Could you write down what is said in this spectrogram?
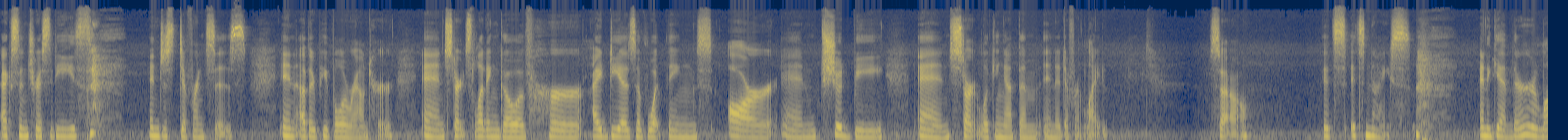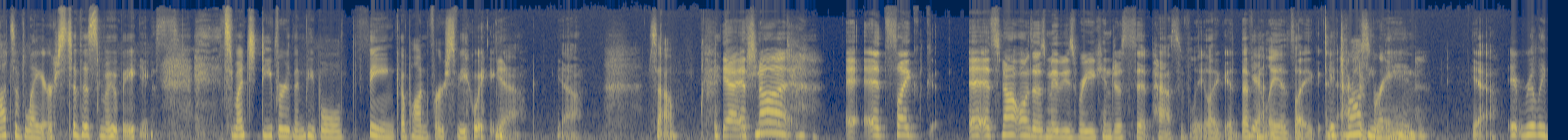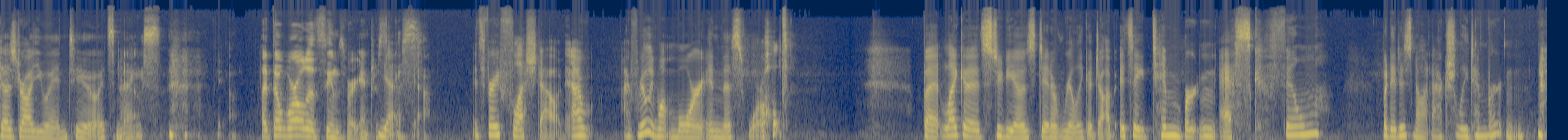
eccentricities and just differences in other people around her, and starts letting go of her ideas of what things are and should be, and start looking at them in a different light. So it's it's nice. and again, there are lots of layers to this movie. Yes. It's much deeper than people think upon first viewing. Yeah. Yeah. So, Yeah, it's not. It's like it's not one of those movies where you can just sit passively. Like it definitely is like an It draws active you brain. in. Yeah, It really does draw you in too. It's nice. yeah. Like the world, it seems very interesting. Yes. Yeah. It's very fleshed out. I I really want more in this world. But Laika Studios did a really good job. It's a Tim Burton esque film, but it is not actually Tim Burton.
